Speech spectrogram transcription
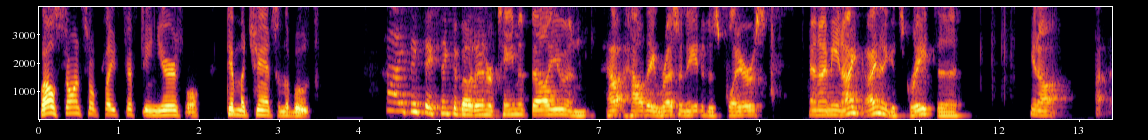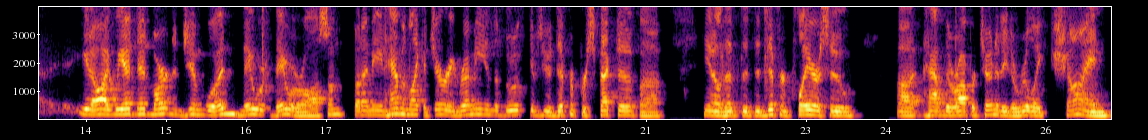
well? So and so played 15 years. We'll give them a chance in the booth. I think they think about entertainment value and how, how they resonated as players. And I mean, I, I think it's great to, you know, you know, I, we had Ned Martin and Jim Wood. They were they were awesome. But I mean, having like a Jerry Remy in the booth gives you a different perspective. Uh, you know, that the, the different players who uh, have their opportunity to really shine,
